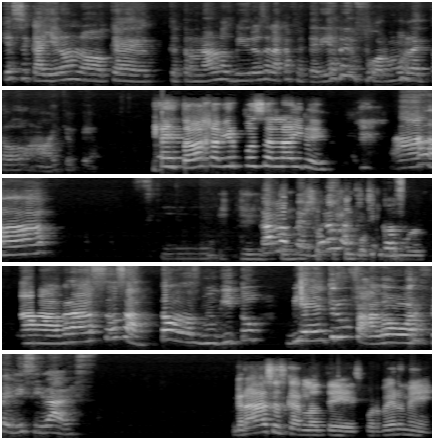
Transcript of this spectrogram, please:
Que se cayeron, lo, que, que tronaron los vidrios de la cafetería de fórmula y todo. Ay, qué feo. Estaba Javier Poza al aire. Ajá. Sí. Carlos, buenas noches, chicos. Abrazos a todos, mi Huguito. Bien triunfador. Felicidades. Gracias, Carlotes, por verme.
